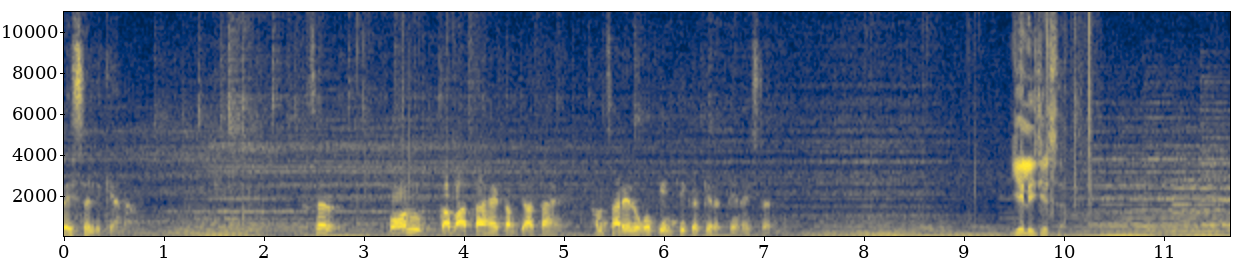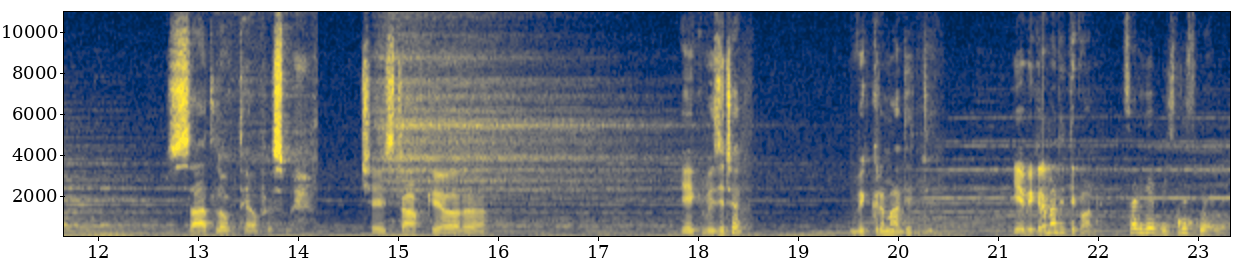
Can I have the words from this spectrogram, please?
रजिस्टर लेके आना। सर कौन कब आता है कब जाता है? हम सारे लोगों की एंट्री करके रखते हैं रजिस्टर में। ये लीजिए सर। सात लोग थे ऑफ़िस में। छह स्टाफ के और एक विजिटर विक्रमादित्य? ये विक्रमादित्य कौन है? सर ये बिजनेसमैन है।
